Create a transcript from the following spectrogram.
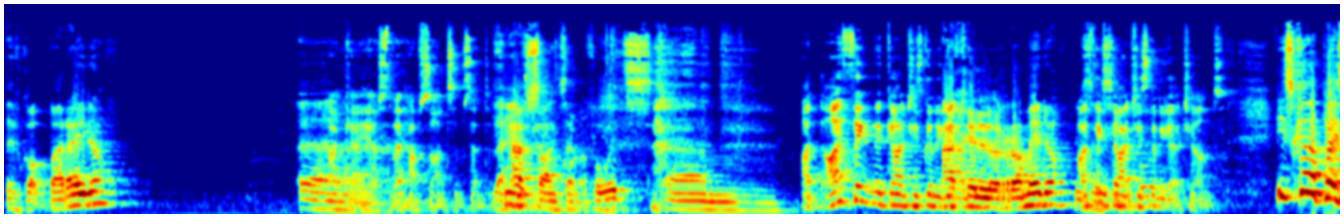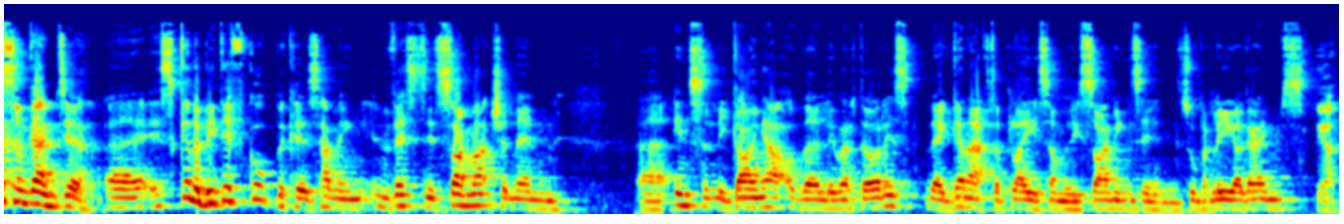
They've got Barreiro. Uh, Okay, yes, they have signed some centre. Forwards. They have signed centre forwards. Um, I, I think the Gaich is going to get. Angel Romero. I think a is going to get a chance. He's going to play some games, yeah. Uh, it's going to be difficult because having invested so much and then uh, instantly going out of the Libertadores, they're going to have to play some of these signings in Superliga games Yeah,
